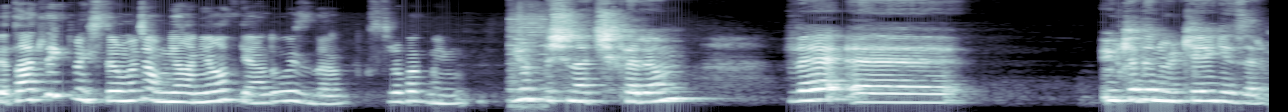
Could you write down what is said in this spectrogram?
Ya tatile gitmek istiyorum hocam. Yani yaz geldi o yüzden. Kusura bakmayın. Yurt dışına çıkarım ve eee, ülkeden ülkeye gezerim.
